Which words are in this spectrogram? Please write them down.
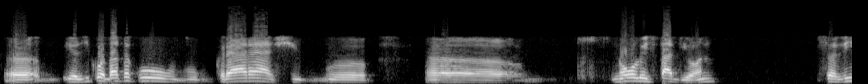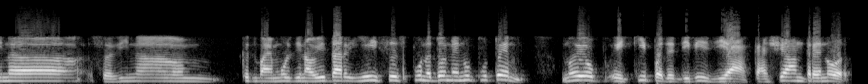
uh, eu zic odată cu crearea și uh, uh, noului stadion, să vină, să vină cât mai mulți din au dar ei să spună, domne, nu putem. Noi o echipă de divizia, ca și antrenor,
